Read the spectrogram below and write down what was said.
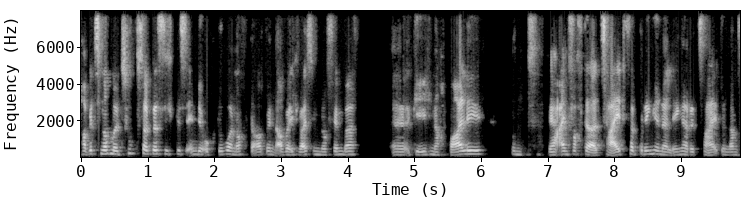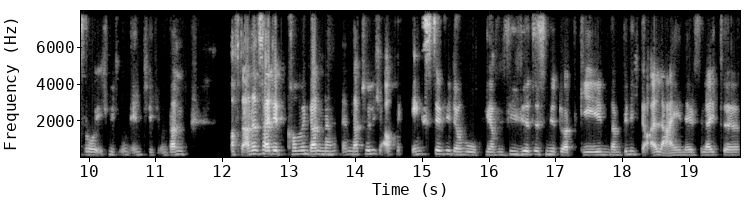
habe jetzt nochmal zugesagt, dass ich bis Ende Oktober noch da bin, aber ich weiß, im November äh, gehe ich nach Bali und werde einfach da Zeit verbringen, eine längere Zeit und dann freue ich mich unendlich. Und dann auf der anderen Seite kommen dann natürlich auch Ängste wieder hoch. Ja, wie wird es mir dort gehen? Dann bin ich da alleine. Vielleicht äh,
